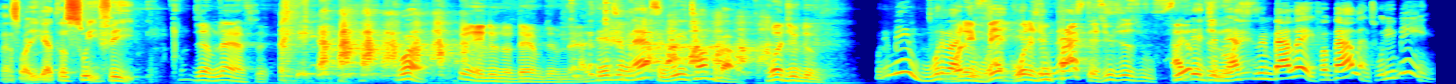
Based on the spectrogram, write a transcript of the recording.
That's why you got those sweet feet. Gymnastics. What? You ain't do no damn gymnastics. I did gymnastics. What are you talking about? What'd you do? What do you mean? What did What I do? event? I What did you practice? You just I did gymnastics ran? and ballet for balance. What do you mean?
